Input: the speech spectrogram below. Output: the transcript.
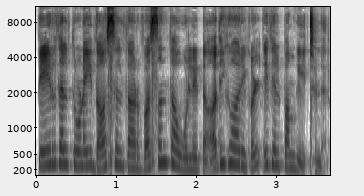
தேர்தல் துணை தாசில்தார் வசந்தா உள்ளிட்ட அதிகாரிகள் இதில் பங்கேற்றனர்.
